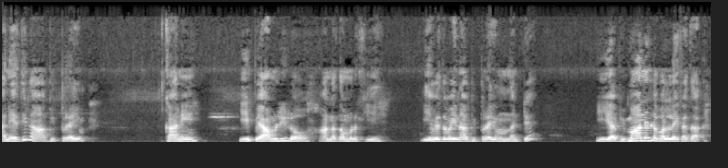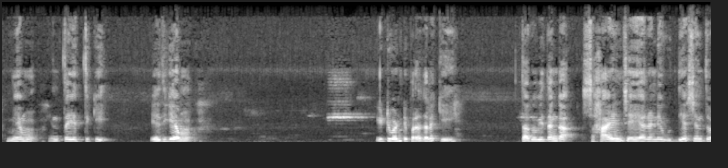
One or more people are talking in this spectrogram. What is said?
అనేది నా అభిప్రాయం. కానీ ఈ ఫ్యామిలీలో అన్నదమ్ములకి ఏ విధమైన అభిప్రాయం ఉందంటే ఈ అభిమానుల వల్లే కదా మేము ఇంత ఎత్తుకి ఎదిగాము. ఇటువంటి ప్రజలకి తగు విధంగా సహాయం చేయాలనే ఉద్దేశంతో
